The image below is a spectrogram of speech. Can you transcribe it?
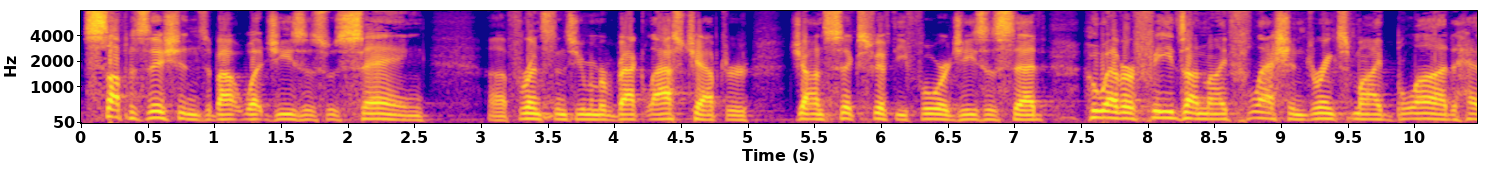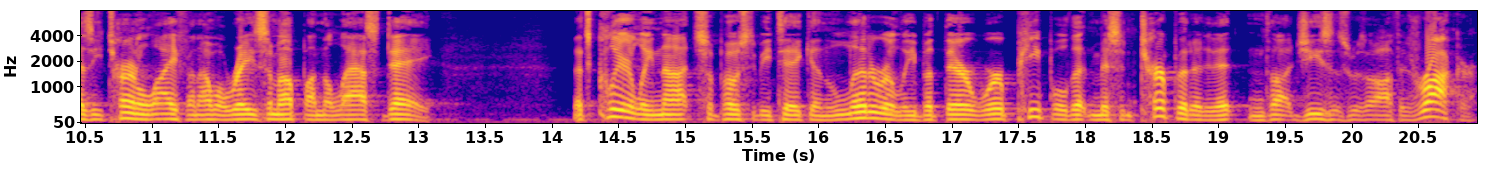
suppositions about what Jesus was saying. Uh, for instance, you remember back last chapter, John 6 54, Jesus said, Whoever feeds on my flesh and drinks my blood has eternal life, and I will raise him up on the last day. That's clearly not supposed to be taken literally, but there were people that misinterpreted it and thought Jesus was off his rocker.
